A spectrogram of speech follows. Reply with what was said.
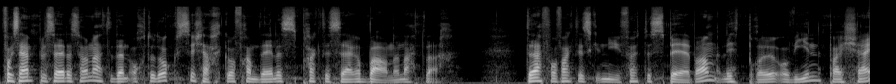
For er det sånn at Den ortodokse kirka fremdeles praktiserer barnenattvær. Der får faktisk nyfødte spedbarn litt brød og vin på ei skje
